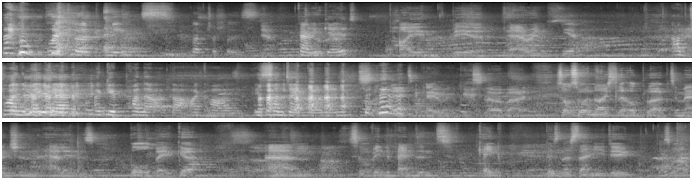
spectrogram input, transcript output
Pie club meets blood trotters. Yeah. Very Do a good. Pie and beer pairing. Yeah. I'm trying to make a, a good pun out of that. I can't. It's Sunday morning. it's okay, we can be slow about it. It's also a nice little plug to mention Helen's Ball Baker, um, sort of independent cake business that you do as well.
